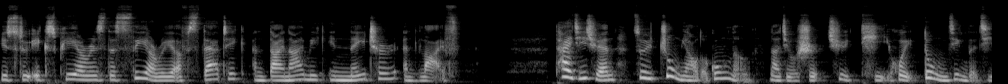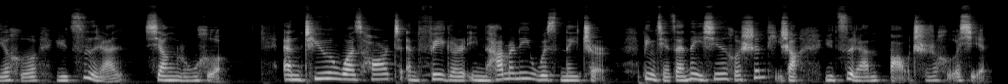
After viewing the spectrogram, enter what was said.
is to experience the theory of static and dynamic in nature and life. 太极拳最重要的功能，那就是去体会动静的结合与自然相融合 ，and tune one's heart and figure in harmony with nature，并且在内心和身体上与自然保持和谐。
